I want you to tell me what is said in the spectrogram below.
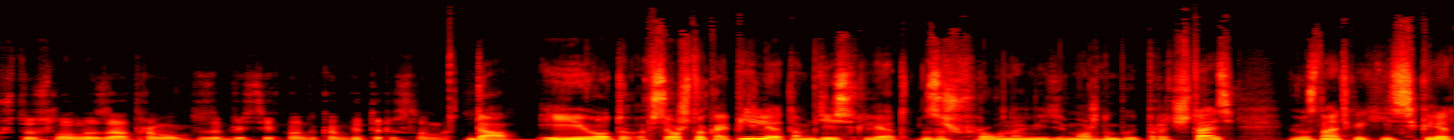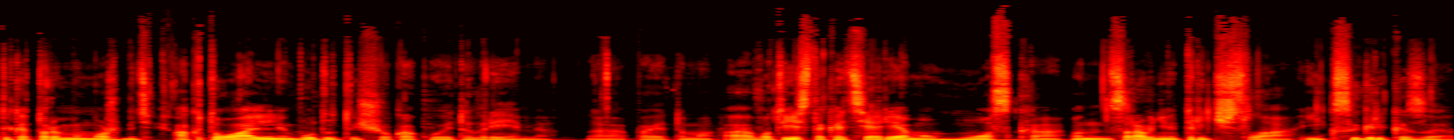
Что, условно, завтра могут изобрести квантовый компьютер и сломать. Да, и вот все, что копили там 10 лет в зашифрованном виде, можно будет прочитать и узнать какие секреты, которые, может быть, актуальны будут еще какое-то время. Да, поэтому а вот есть такая теорема мозга, он сравнивает три числа, x, y и z.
